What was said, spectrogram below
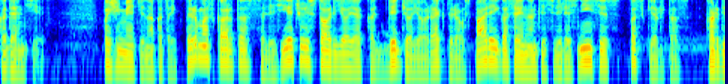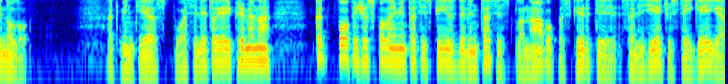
kadencijai. Pažymėtina, kad tai pirmas kartas Saliziečių istorijoje, kad didžiojo rektoriaus pareigas einantis vyresnysis paskirtas kardinolu atminties puoselėtojai primena, kad popiežius palaimintasis Pijus IX planavo paskirti saliziečių steigėją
